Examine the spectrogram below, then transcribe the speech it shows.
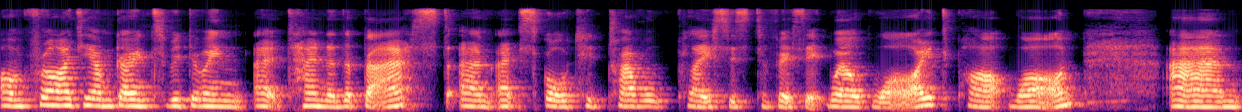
On Friday, I'm going to be doing uh, 10 of the best um, escorted travel places to visit worldwide, Part 1. Um,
